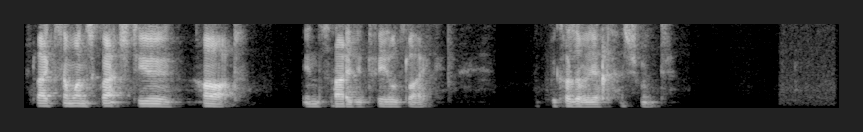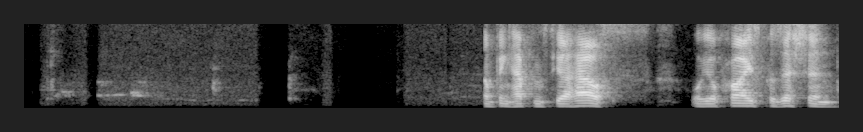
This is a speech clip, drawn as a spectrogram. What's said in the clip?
It's like someone scratched your heart inside, it feels like, because of the attachment. Something happens to your house or your prized possession,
